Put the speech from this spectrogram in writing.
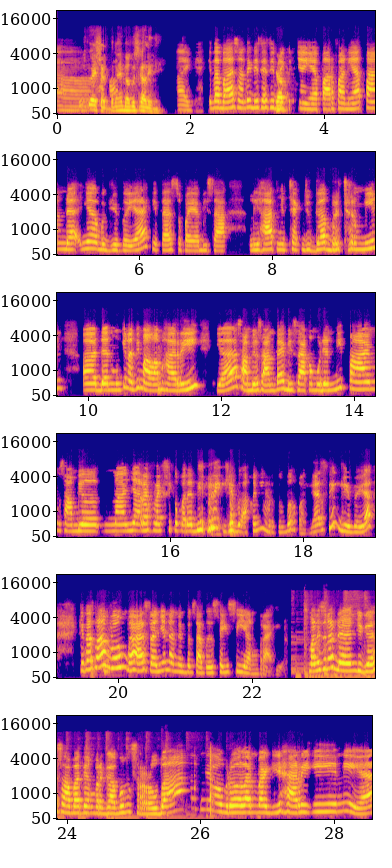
uh, question, pertanyaan bagus sekali nih. Hai, kita bahas nanti di sesi berikutnya ya Pak Arfan ya, tandanya begitu ya, kita supaya bisa lihat, ngecek juga, bercermin, uh, dan mungkin nanti malam hari ya sambil santai bisa kemudian me time sambil nanya refleksi kepada diri gitu. Aku ini bertumbuh apa enggak sih gitu ya. Kita sambung bahasanya nanti untuk satu sesi yang terakhir. Malisuna dan juga sahabat yang bergabung seru banget nih obrolan pagi hari ini ya.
